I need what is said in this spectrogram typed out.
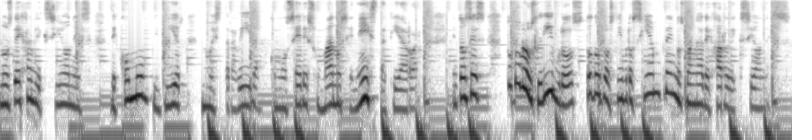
nos dejan lecciones de cómo vivir nuestra vida como seres humanos en esta tierra. Entonces, todos los libros, todos los libros siempre nos van a dejar lecciones.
